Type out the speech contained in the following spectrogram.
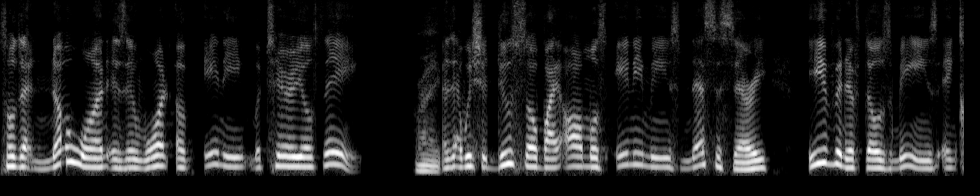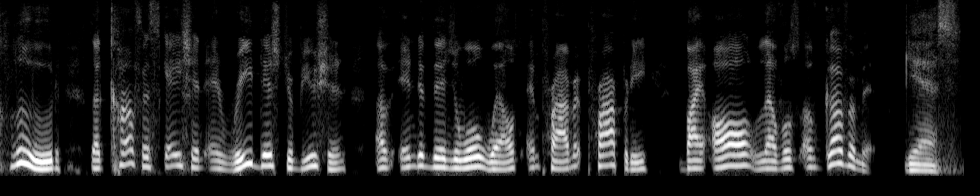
so that no one is in want of any material thing. Right. And that we should do so by almost any means necessary, even if those means include the confiscation and redistribution of individual wealth and private property by all levels of government. Yes.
